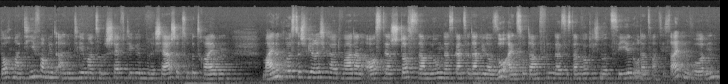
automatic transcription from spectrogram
doch mal tiefer mit einem Thema zu beschäftigen, Recherche zu betreiben. Meine größte Schwierigkeit war dann aus der Stoffsammlung das Ganze dann wieder so einzudampfen, dass es dann wirklich nur 10 oder 20 Seiten wurden.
